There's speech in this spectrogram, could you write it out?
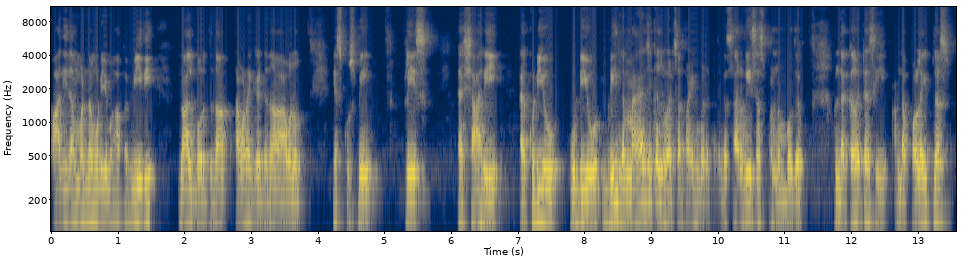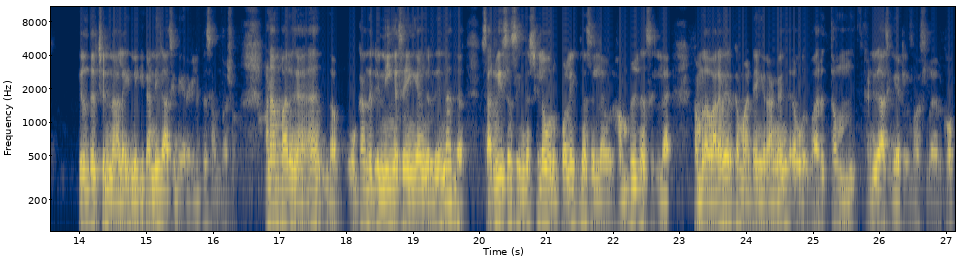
பாதி தான் பண்ண முடியுமா? அப்போ மீதி நாள் பொறுத்து தான் தவணை கேட்டு தான் ஆகணும் excuse me please sorry could you would you இப்படி இந்த மேஜிக்கல் வேர்ட்ஸை பயன்படுத்துறது இந்த சர்வீசஸ் பண்ணும்போது அந்த கேர்டசி அந்த பொலைட்னஸ் இருந்துருச்சுன்னாலே இன்றைக்கி கன்னிராசி நேர்களுக்கு சந்தோஷம். ஆனால் பாருங்கள் இந்த உட்காந்துட்டு நீங்கள் செய்யுங்கங்கிறது என்ன? இந்த சர்வீசஸ் இண்டஸ்ட்ரியில் ஒரு பொலைட்னஸ் இல்லை ஒரு ஹம்பிள்னஸ் இல்லை நம்மளை வரவேற்க மாட்டேங்கிறாங்கங்கிற ஒரு வருத்தம் கன்னிராசி நேர்கள் மனசில் இருக்கும்.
